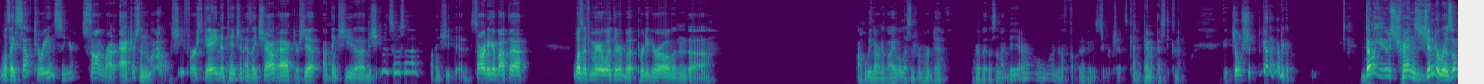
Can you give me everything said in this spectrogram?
was a South Korean singer, songwriter, actress, and model. She first gained attention as a child actress. Yep, I think she uh, did. She commit suicide? I think she did. Sorry to hear about that. Wasn't familiar with her, but pretty girl, and uh, I hope we learned a valuable lesson from her death, whatever that lesson might be. Or what the fuck did I do with super chats? God damn it, Dusty, come on, get your shit together. Here we go. Don't use transgenderism.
